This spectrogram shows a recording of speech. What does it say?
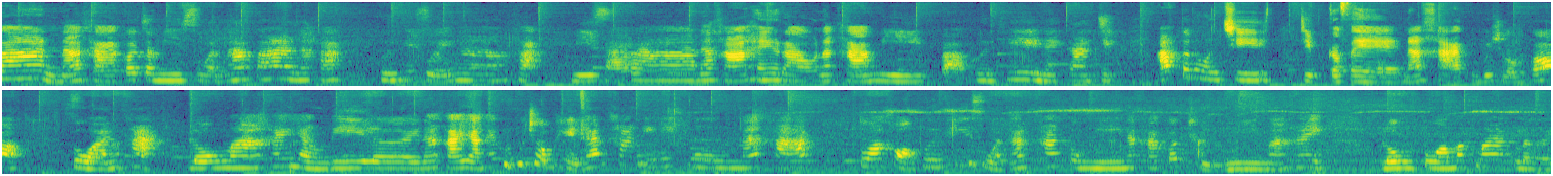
บ้านนะคะ ก็จะมีสวนหน้าบ้านนะคะ พื้นที่สวยงามค่ะ มีศาลานะคะให้เรานะคะมีพื้นที่ในการจิบอัปตนูนชีจิบกาแฟนะคะ คุณผู้ชมก็สวนค่ะ ลงมาให้อย่างดีเลยนะคะ อยากให้คุณผู้ชมเห็นด้านข้างนี้นิดนึงนะคะ ตัวของพื้นที่สวนด้านข้างตรงนี้นะคะ ก็ถือมีมาให้ลงตัวมากๆเลย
